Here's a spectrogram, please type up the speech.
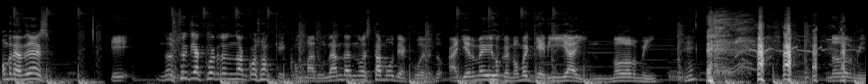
Hombre, Andrés, eh, no estoy de acuerdo en una cosa, aunque con Madulanda no estamos de acuerdo. Ayer me dijo que no me quería y no dormí. ¿eh? No dormí.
